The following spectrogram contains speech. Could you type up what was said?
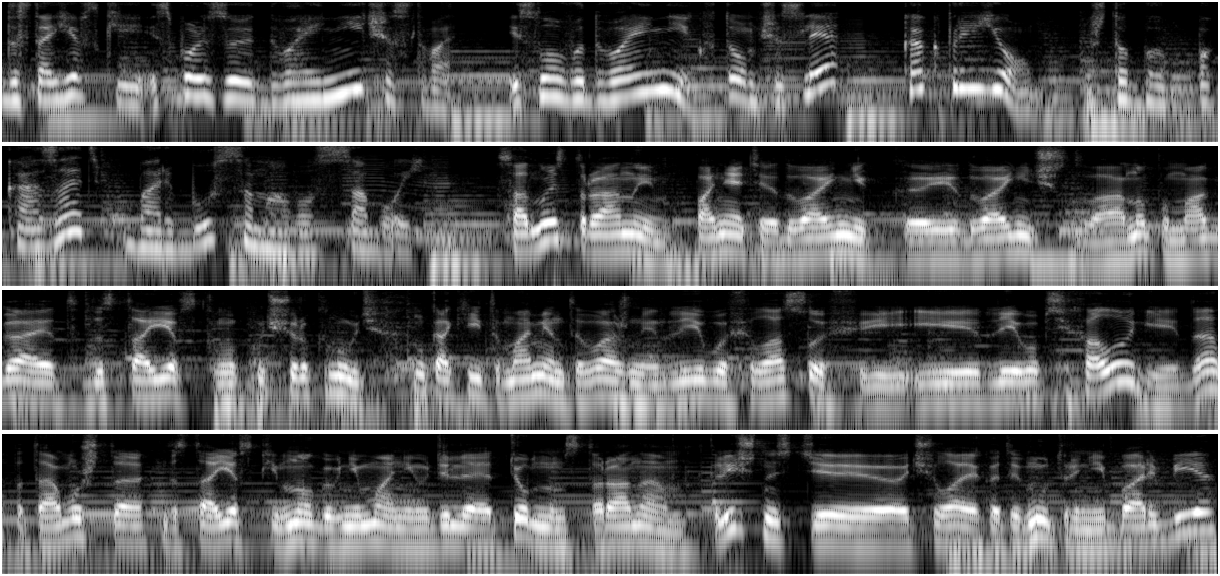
Достоевский использует двойничество и слово «двойник» в том числе как прием, чтобы показать борьбу самого с собой. С одной стороны, понятие «двойник» и «двойничество» оно помогает Достоевскому подчеркнуть ну, какие-то моменты важные для его философии и для его психологии, да, потому что Достоевский много внимания уделяет темным сторонам личности человека, этой внутренней борьбе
